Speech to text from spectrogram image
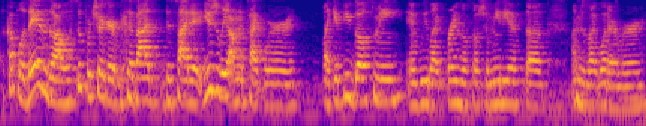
a couple of days ago, I was super triggered because I decided. Usually, I'm the type where, like, if you ghost me and we like friends on social media and stuff, I'm just like, whatever.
